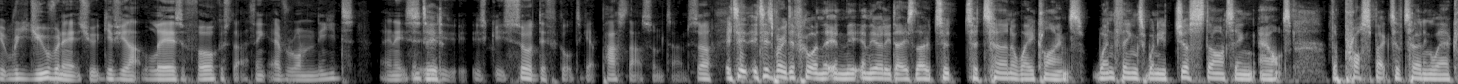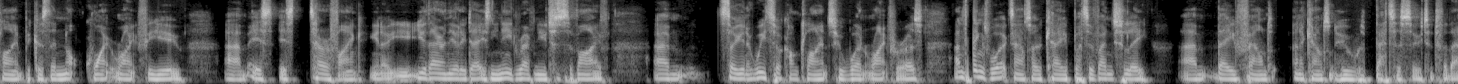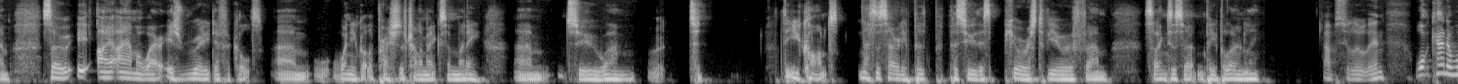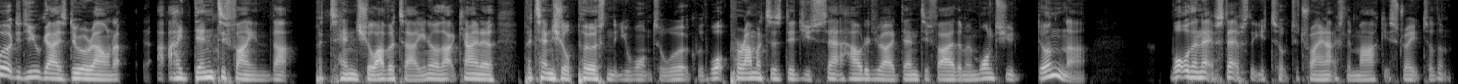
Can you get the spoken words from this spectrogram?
it rejuvenates you. It gives you that laser focus that I think everyone needs and it's, it, it's it's so difficult to get past that sometimes. So it, it is very difficult in the in the in the early days though to to turn away clients when things when you're just starting out. The prospect of turning away a client because they're not quite right for you um, is is terrifying. You know, you, are there in the early days and you need revenue to survive. Um, so you know, we took on clients who weren't right for us, and things worked out okay. But eventually, um, they found an accountant who was better suited for them. So it, I, I, am aware it is really difficult um, when you've got the pressure of trying to make some money um, to, um, to that you can't necessarily p- pursue this purist view of um, selling to certain people only. Absolutely. And what kind of work did you guys do around uh, identifying that potential avatar? You know, that kind of potential person that you want to work with. What parameters did you set? How did you identify them? And once you'd done that, what were the next steps that you took to try and actually market straight to them?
